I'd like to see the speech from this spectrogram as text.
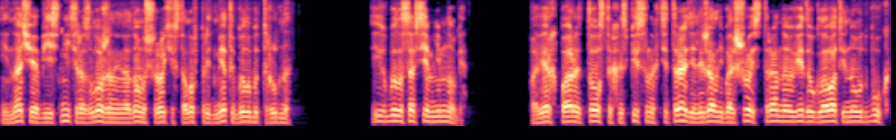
иначе объяснить разложенные на одном из широких столов предметы было бы трудно. Их было совсем немного. Поверх пары толстых исписанных тетрадей лежал небольшой, странного вида угловатый ноутбук.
